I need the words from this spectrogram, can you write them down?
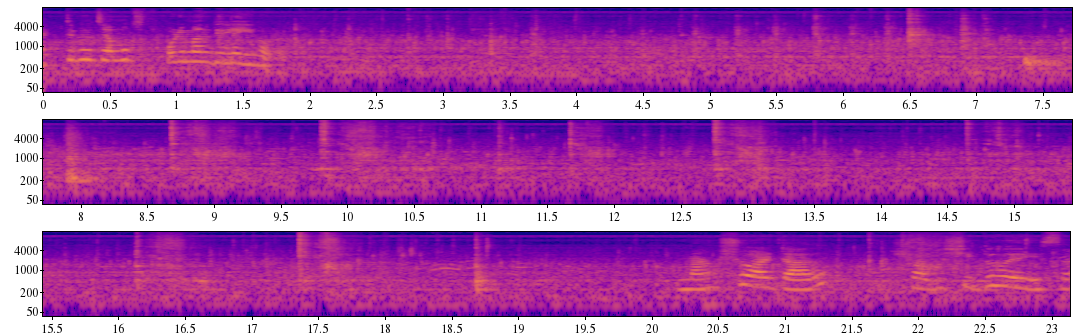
এক টেবিল চামচ পরিমাণ দিলেই হবে। মাংস আর ডাল সব সিদ্ধ হয়ে গেছে।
